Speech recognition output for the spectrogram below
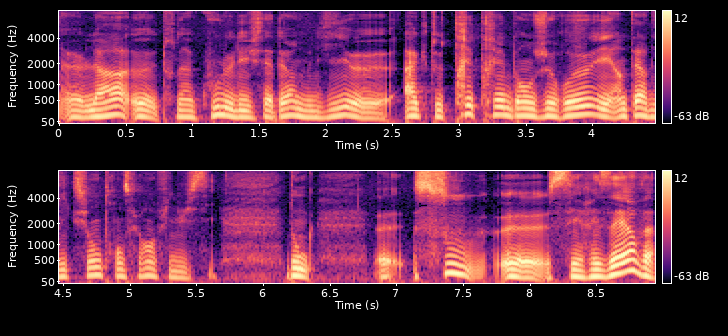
là, tout d'un coup, le législateur nous dit acte très très dangereux et interdiction de transfert en fiducie. Donc, sous ces réserves,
